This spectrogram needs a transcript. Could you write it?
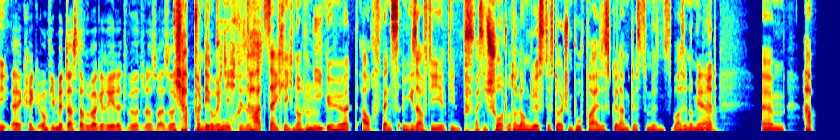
ich, äh, krieg irgendwie mit, dass darüber geredet wird oder so. Also ich habe von dem so Buch tatsächlich noch Mhm. nie gehört, auch wenn es, wie gesagt, auf die, die weiß nicht, Short- oder Longlist des Deutschen Buchpreises gelangt ist, zumindest war sie nominiert. Ähm, hab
